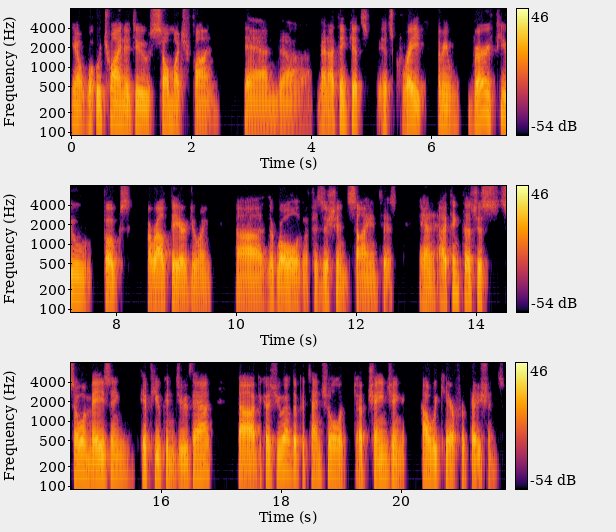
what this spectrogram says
you know what we're trying to do so much fun, and uh, and I think it's it's great. I mean, very few folks are out there doing uh, the role of a physician scientist, and I think that's just so amazing if you can do that, uh, because you have the potential of, of changing how we care for patients.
